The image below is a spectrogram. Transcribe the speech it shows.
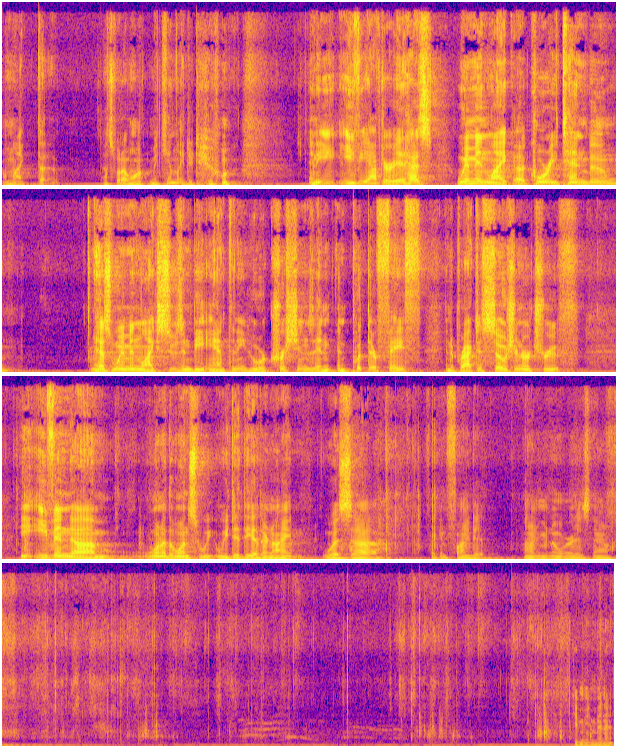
I'm like, that's what I want McKinley to do. And Evie after, it has women like uh, Corrie ten Boom. It has women like Susan B. Anthony who are Christians and, and put their faith into practice, Sojourner Truth. Even um, one of the ones we, we did the other night was, uh, if I can find it, I don't even know where it is now. Give me a minute.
